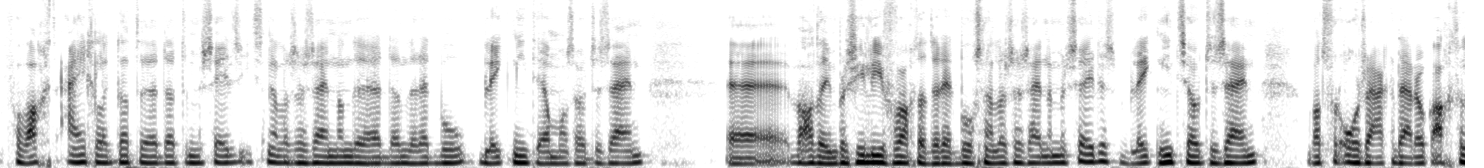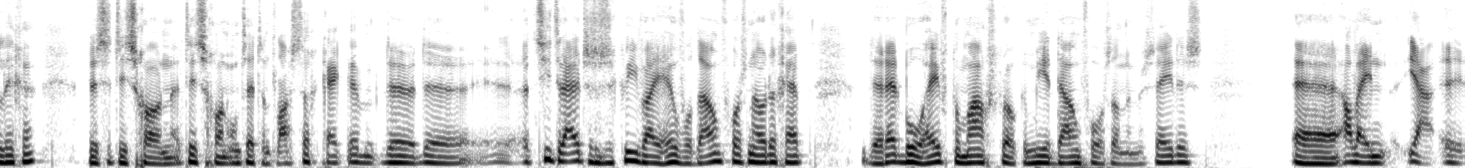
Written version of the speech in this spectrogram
verwacht eigenlijk dat de, dat de Mercedes iets sneller zou zijn dan de, dan de Red Bull. Bleek niet helemaal zo te zijn. Eh, we hadden in Brazilië verwacht dat de Red Bull sneller zou zijn dan Mercedes. Bleek niet zo te zijn. Wat voor oorzaken daar ook achter liggen. Dus het is gewoon, het is gewoon ontzettend lastig. Kijk, eh, de, de, het ziet eruit als een circuit waar je heel veel downforce nodig hebt. De Red Bull heeft normaal gesproken meer downforce dan de Mercedes. Eh, alleen, ja, eh,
